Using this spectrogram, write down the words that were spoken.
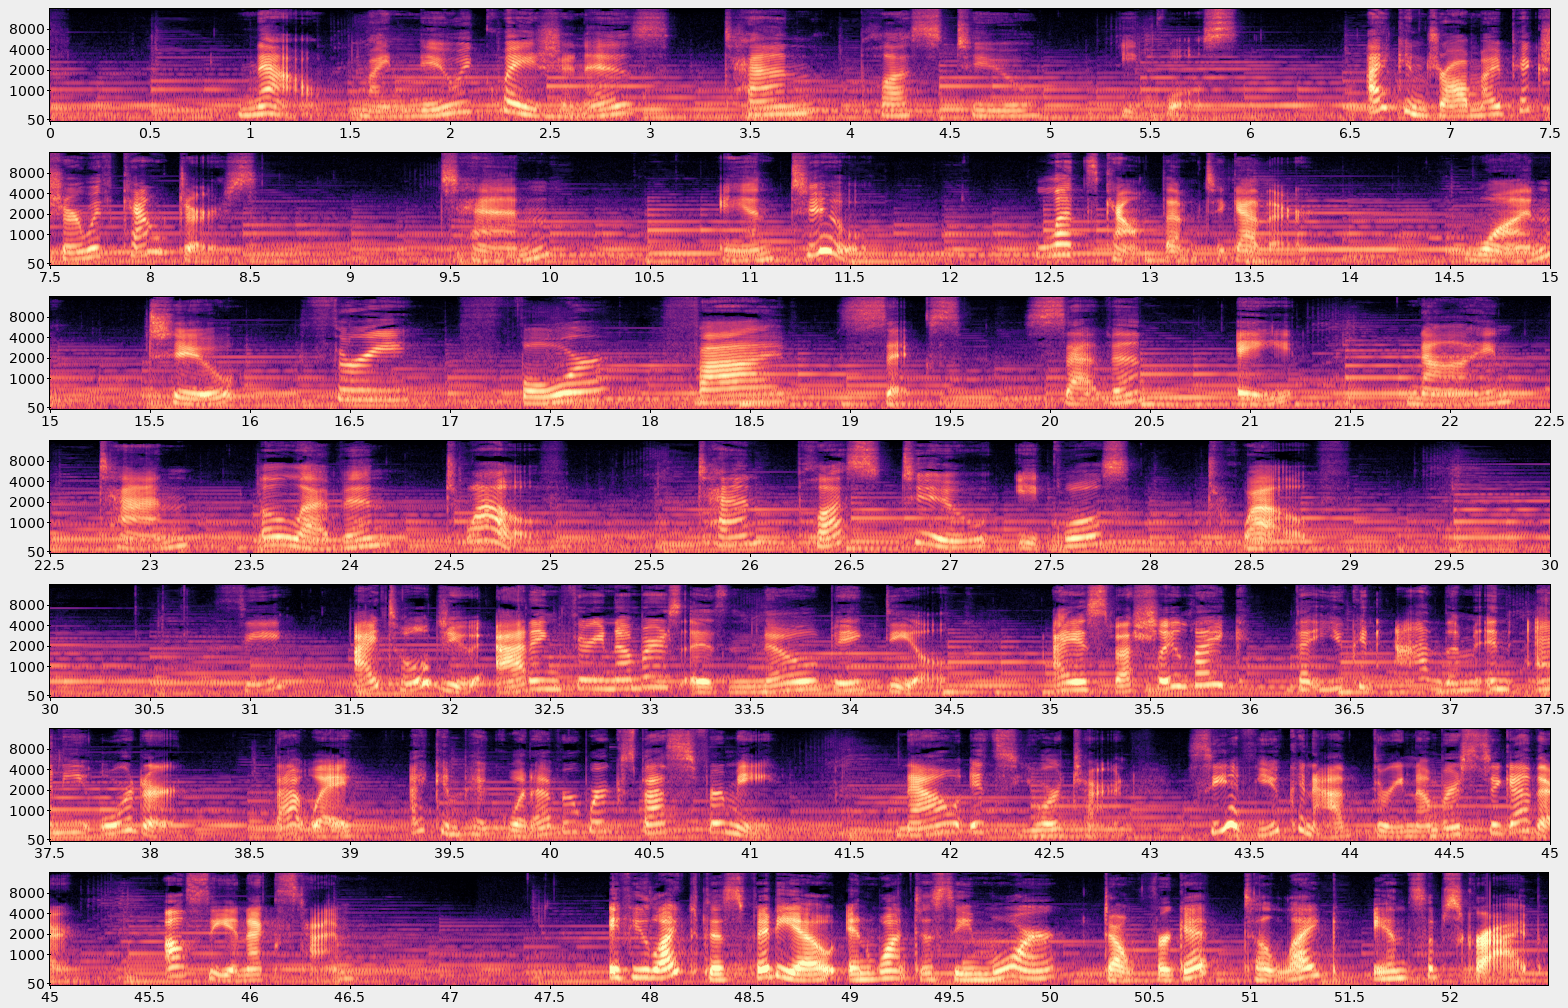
Now, my new equation is 10 plus 2 equals. I can draw my picture with counters. 10 and 2. Let's count them together. 1, 2, 3, 4, 5, 6, 7, 8, 9, 10, 11, 12. 10 plus 2 equals 12. See, I told you adding three numbers is no big deal. I especially like that you can add them in any order. That way, I can pick whatever works best for me. Now it's your turn. See if you can add three numbers together. I'll see you next time. If you liked this video and want to see more, don't forget to like and subscribe.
